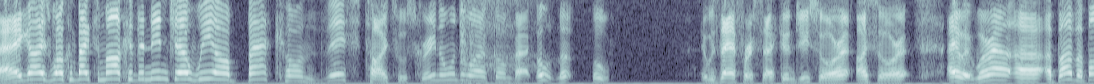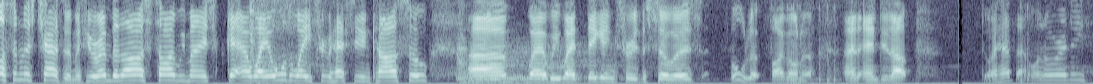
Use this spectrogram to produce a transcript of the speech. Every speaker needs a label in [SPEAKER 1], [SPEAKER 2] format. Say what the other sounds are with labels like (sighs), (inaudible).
[SPEAKER 1] Hey guys, welcome back to Mark of the Ninja. We are back on this title screen. I wonder why I've gone back. Oh, look. Oh. It was there for a second. You saw it. I saw it. Anyway, we're out, uh, above a bottomless chasm. If you remember last time, we managed to get our way all the way through Hessian Castle, um, where we went digging through the sewers. Oh, look, five honour. And ended up... Do I have that one already?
